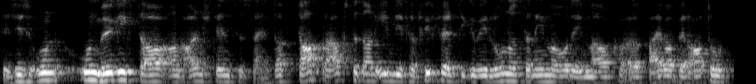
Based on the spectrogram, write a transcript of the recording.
das ist un, unmöglich, da an allen Stellen zu sein. Da, da brauchst du dann eben die Vervielfältigung wie Lohnunternehmer oder eben auch äh, BayWa-Beratung.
